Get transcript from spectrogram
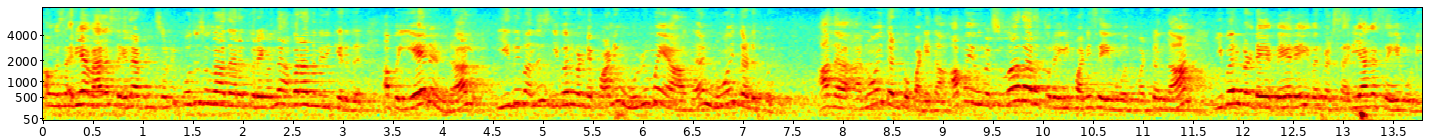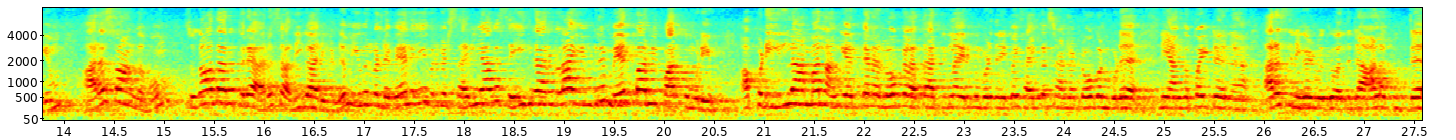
அவங்க சரியாக வேலை செய்யலை அப்படின்னு சொல்லிட்டு பொது சுகாதாரத்துறை வந்து அபராதம் விதிக்கிறது. அப்போ ஏனென்றால் இது வந்து இவர்களுடைய பணி முழுமையாக நோய் தடுப்பு. அந்த நோய் தடுப்பு பணி தான் அப்போ இவர்கள் சுகாதாரத்துறையில் பணி செய்யும்போது மட்டும்தான் இவர்களுடைய வேலையை இவர்கள் சரியாக செய்ய முடியும். அரசாங்கமும் சுகாதாரத்துறை அரசு அதிகாரிகளும் இவர்களுடைய வேலையை இவர்கள் சரியாக செய்கிறார்களா என்று மேற்பார்வை பார்க்க முடியும். அப்படி இல்லாமல் அங்கே இருக்கிற லோக்கல் அத்தாரிட்டிலாம் இருக்கும்பொழுது நீ போய் சைக்கிள் ஸ்டாண்டில் டோக்கன் கொடு. நீ அங்கே போயிட்டு அரசு நிகழ்வுக்கு வந்துட்டு ஆளை கூப்பிட்டு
